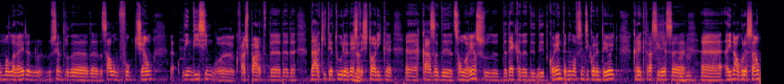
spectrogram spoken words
uma lareira no, no centro da, da, da, sala, um fogo de chão uh, lindíssimo, uh, que faz parte da, da, da arquitetura desta Exato. histórica uh, casa de, de, São Lourenço, da década de, de, 40, 1948, creio que terá sido essa uhum. a inauguração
